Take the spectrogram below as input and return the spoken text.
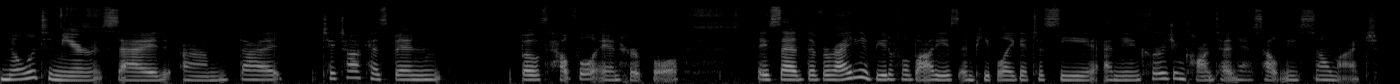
Nola Tamir said um, that TikTok has been both helpful and hurtful. They said the variety of beautiful bodies and people I get to see and the encouraging content has helped me so much.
